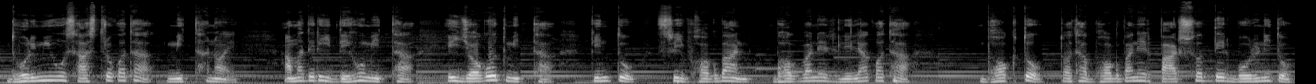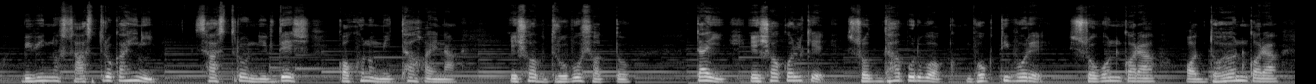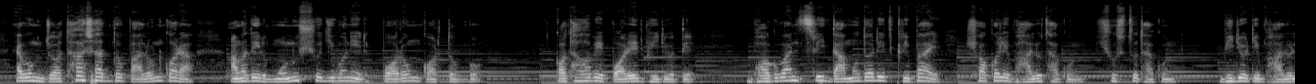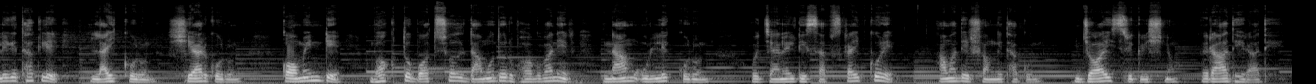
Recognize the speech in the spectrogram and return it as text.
ধর্মীয় ও শাস্ত্র কথা মিথ্যা নয়। আমাদের এই দেহ মিথ্যা, এই জগৎ মিথ্যা। কিন্তু শ্রী ভগবান ভগবানের লীলা কথা ভক্ত তথা ভগবানের পার্শ্বদের বর্ণিত বিভিন্ন শাস্ত্র কাহিনী শাস্ত্র নির্দেশ কখনো মিথ্যা হয় না। এসব ধ্রুব সত্য। তাই এ সকলকে শ্রদ্ধাপূর্বক ভক্তি ভরে শ্রবণ করা অধ্যয়ন করা এবং যথাসাধ্য পালন করা আমাদের মনুষ্য জীবনের পরম কর্তব্য। কথা হবে পরের ভিডিওতে। ভগবান শ্রী দামোদরের কৃপায় সকলে ভালো থাকুন, সুস্থ থাকুন। ভিডিওটি ভালো লেগে থাকলে লাইক করুন, শেয়ার করুন। কমেন্টে ভক্ত বৎসল দামোদর ভগবানের নাম উল্লেখ করুন ও চ্যানেলটি সাবস্ক্রাইব করে আমাদের সঙ্গে থাকুন। জয় শ্রীকৃষ্ণ। রাধে রাধে।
